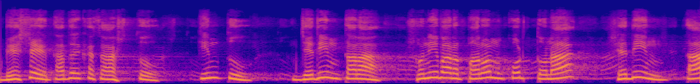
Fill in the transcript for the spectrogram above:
ভেসে তাদের কাছে আসতো কিন্তু যেদিন তারা শনিবার পালন করত না সেদিন তা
